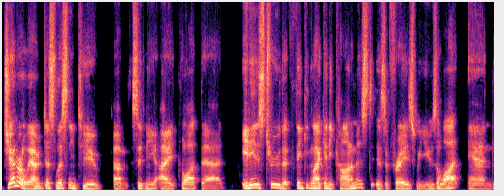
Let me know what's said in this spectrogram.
generally. I was just listening to you, um, Sydney. I thought that it is true that thinking like an economist is a phrase we use a lot, and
